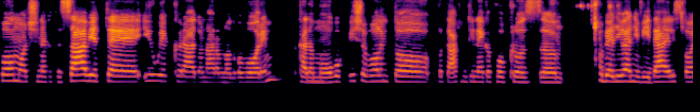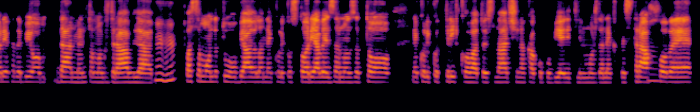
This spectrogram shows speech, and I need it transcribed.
pomoć, nekakve savjete i uvijek rado naravno odgovorim kada mhm. mogu. Više volim to potaknuti nekako kroz um, objavljivanje videa ili storija kada je bio dan mentalnog zdravlja, mm pa sam onda tu objavila nekoliko storija vezano za to, nekoliko trikova, to je načina kako pobijediti možda nekakve strahove. Mm.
